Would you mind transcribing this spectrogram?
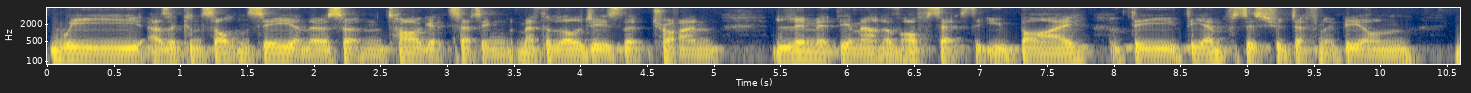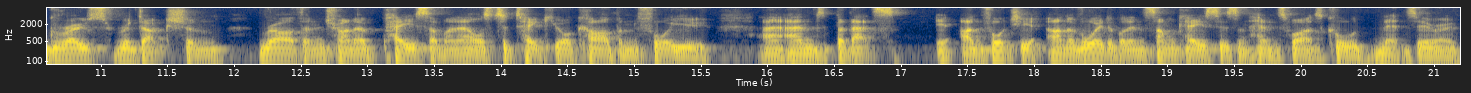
We, as a consultancy, and there are certain target setting methodologies that try and limit the amount of offsets that you buy. The, the emphasis should definitely be on gross reduction rather than trying to pay someone else to take your carbon for you. Uh, and but that's unfortunately unavoidable in some cases, and hence why it's called net zero.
